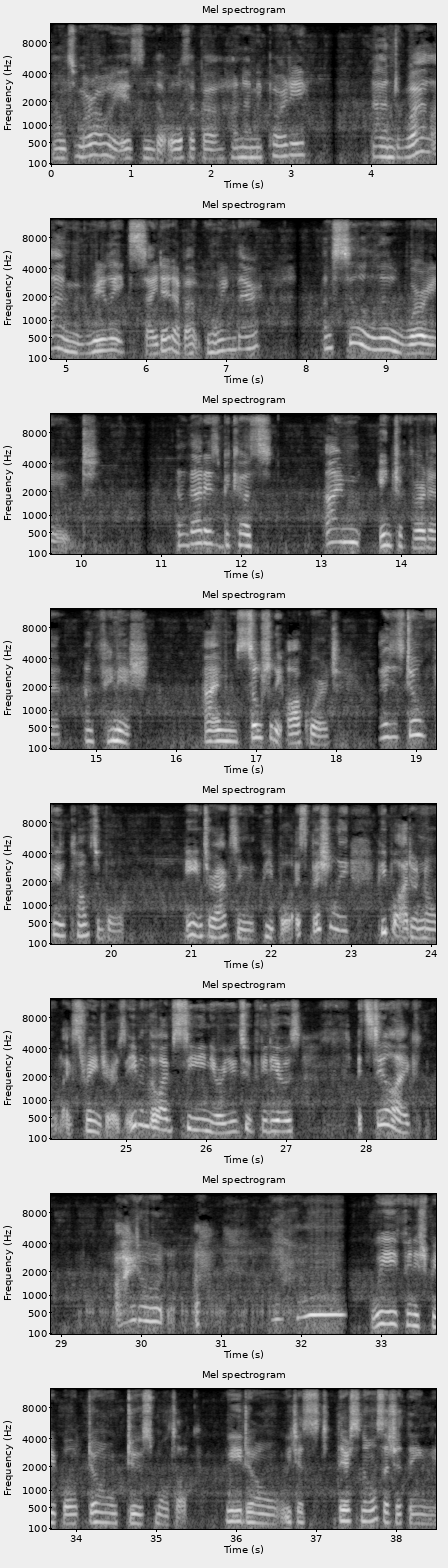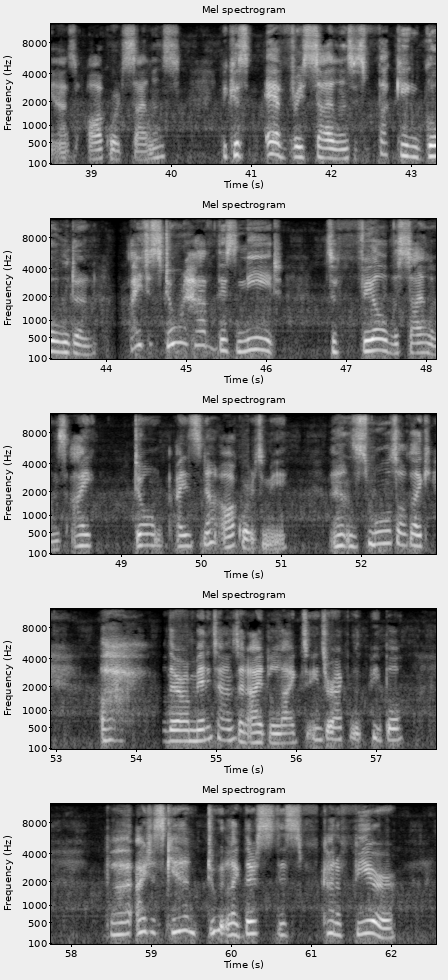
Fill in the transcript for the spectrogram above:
Um, tomorrow is in the Osaka Hanami party, and while I'm really excited about going there, I'm still a little worried. And that is because I'm introverted, I'm Finnish, I'm socially awkward. I just don't feel comfortable interacting with people, especially people I don't know, like strangers. Even though I've seen your YouTube videos, it's still like I don't. We Finnish people don't do small talk. We don't. We just. There's no such a thing as awkward silence. Because every silence is fucking golden. I just don't have this need to fill the silence. I don't. I, it's not awkward to me. And small talk, like. Uh, there are many times that I'd like to interact with people but I just can't do it. Like there's this kind of fear.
